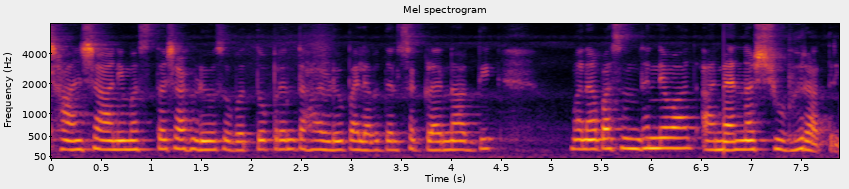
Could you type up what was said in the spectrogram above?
छानशा आणि मस्त अशा व्हिडिओसोबत तोपर्यंत हा व्हिडिओ पाहिल्याबद्दल सगळ्यांना अगदी मनापासून धन्यवाद आणि यांना शुभ रात्री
